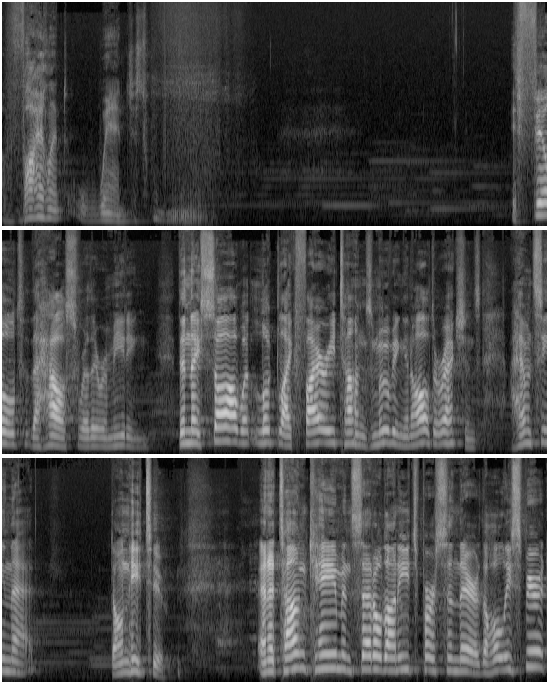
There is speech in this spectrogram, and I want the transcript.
A violent wind just It filled the house where they were meeting. Then they saw what looked like fiery tongues moving in all directions. I haven't seen that. Don't need to. And a tongue came and settled on each person there. The Holy Spirit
